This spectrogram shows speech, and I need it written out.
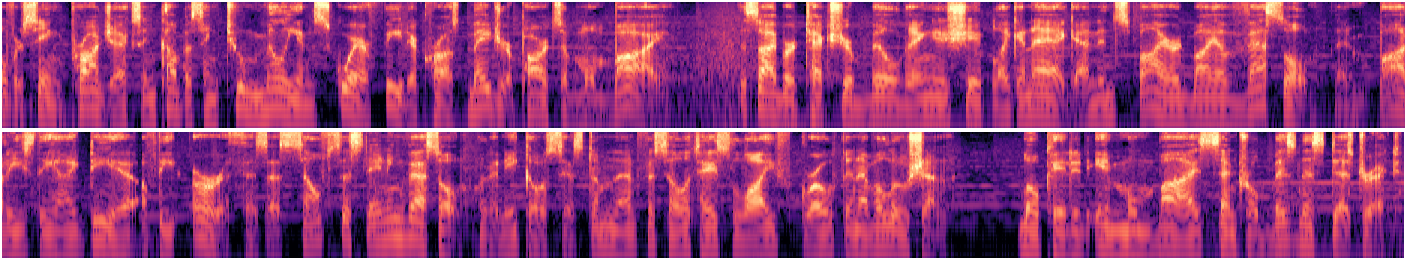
overseeing projects encompassing 2 million square feet across major parts of Mumbai. The Cybertecture building is shaped like an egg and inspired by a vessel that embodies the idea of the Earth as a self-sustaining vessel with an ecosystem that facilitates life, growth, and evolution. Located in Mumbai's central business district,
